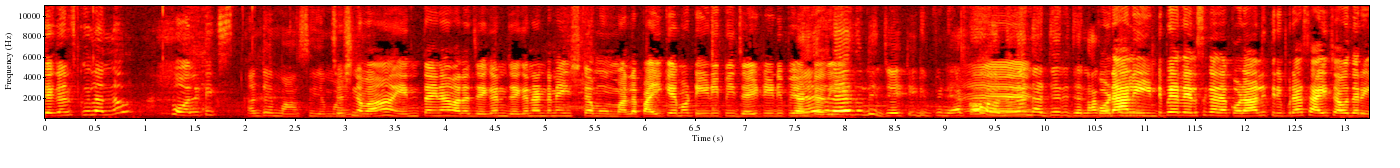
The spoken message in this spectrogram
జగన్ స్కూల్ అన్న పాలిటిక్స్. అంటే మా సీఎం చూసినావా? ఎంతైనా వాళ్ళ జగన్ జగన్ అంటేనే ఇష్టము. మళ్ళీ పైకేమో టీడీపీ జై టీడీపీ అంటది. నాకు కొడాలి ఇంటి పేరు తెలుసు కదా కొడాలి త్రిపుర సాయి చౌదరి.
